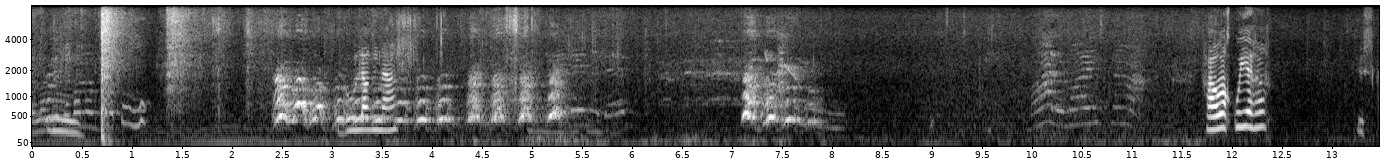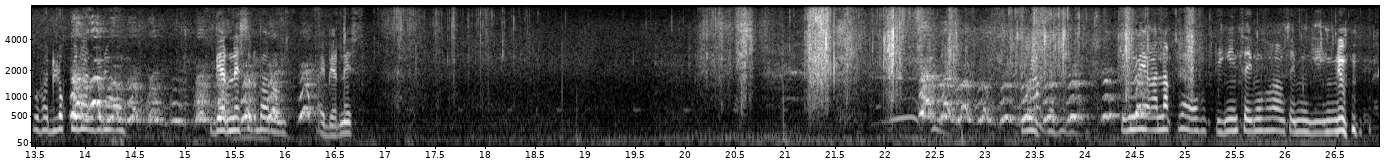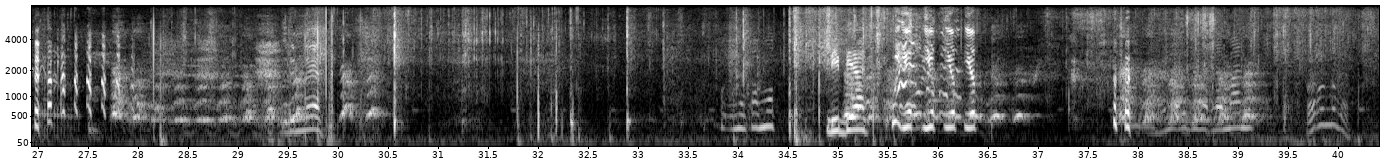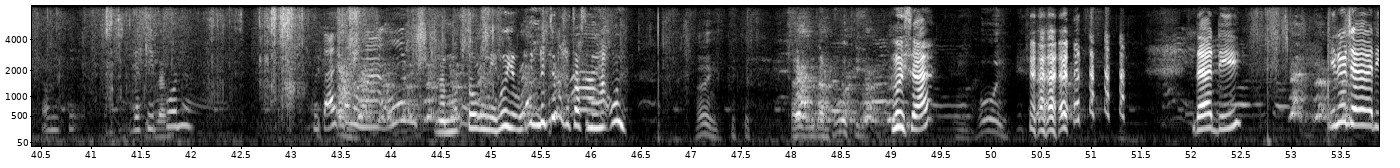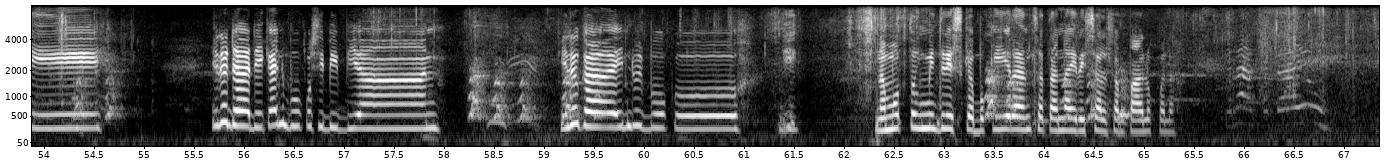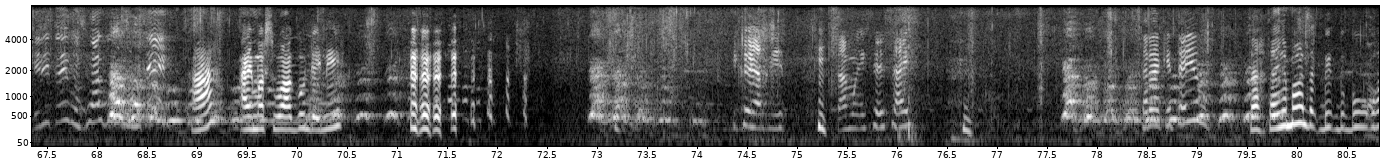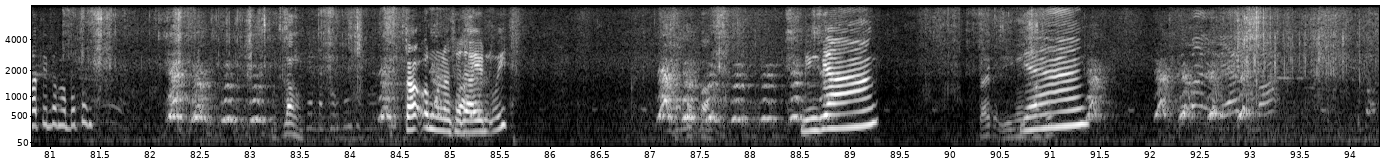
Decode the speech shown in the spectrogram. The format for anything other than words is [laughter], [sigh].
Hmm. Gulang na. Hawak kuya ha. Diyos ko, hadlok ko na ginoo. Bernes na ba ron? Ay, Bernes. Uy, tingin mo yung anak mo. Tingin sa imo ha, sa imong giinom. [laughs] Ilim na yan. Ano Uy, yut, yut, yut, yut. Parang naman. Gasipon. Kung taas ka mga un. Namutong ni. Huy, uy, nandiyan sa taas mga un. Hoy. Ay, budak boy. Huy, sa? Hoy. [laughs] Daddy? Hello, Daddy. Hello, Daddy. Kain buko si Bibian. Hello, kain buko. Namutong midris kabukiran sa Tanay Rizal, Sampaloc pala. Ha? Ay, maswagon din eh. [laughs] Ikaw yakit. Tamang exercise. Tara, kita yun. Ta, tayo naman, bubuhati mga butong. Lang. Kaon mo lang sa dayon, uy. Tayo, ako. yang.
